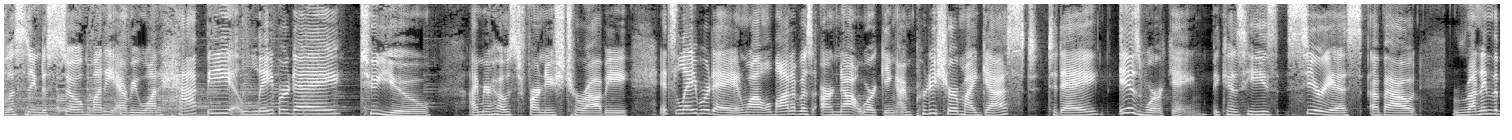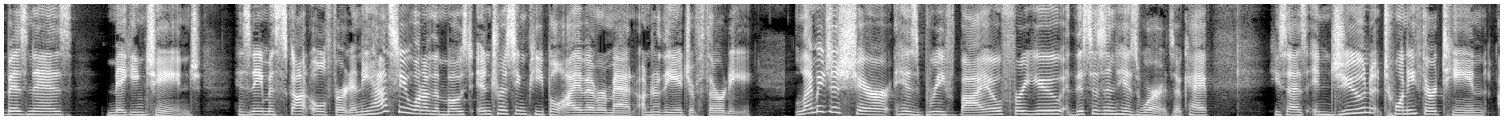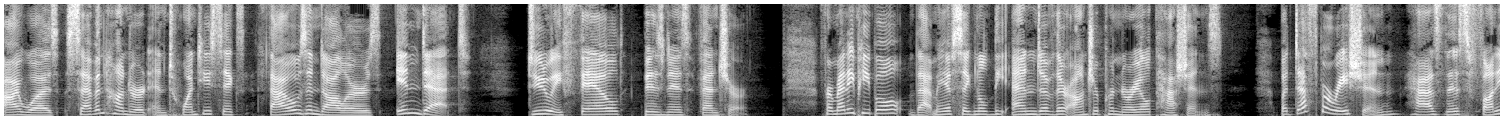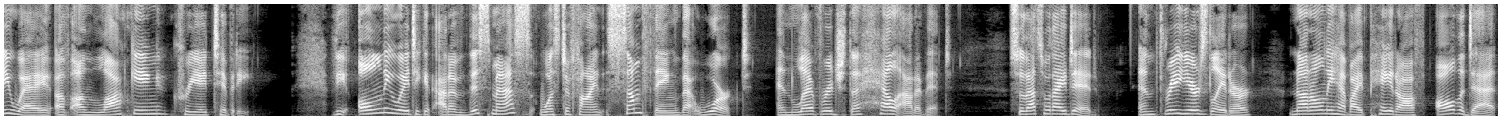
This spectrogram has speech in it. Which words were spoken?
Listening to So Money, everyone. Happy Labor Day to you. I'm your host, Farnoosh Torabi. It's Labor Day, and while a lot of us are not working, I'm pretty sure my guest today is working because he's serious about running the business, making change. His name is Scott Oldford, and he has to be one of the most interesting people I have ever met under the age of 30. Let me just share his brief bio for you. This isn't his words, okay? He says, in June 2013, I was $726,000 in debt due to a failed business venture. For many people, that may have signaled the end of their entrepreneurial passions. But desperation has this funny way of unlocking creativity. The only way to get out of this mess was to find something that worked and leverage the hell out of it. So that's what I did. And three years later, not only have I paid off all the debt,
